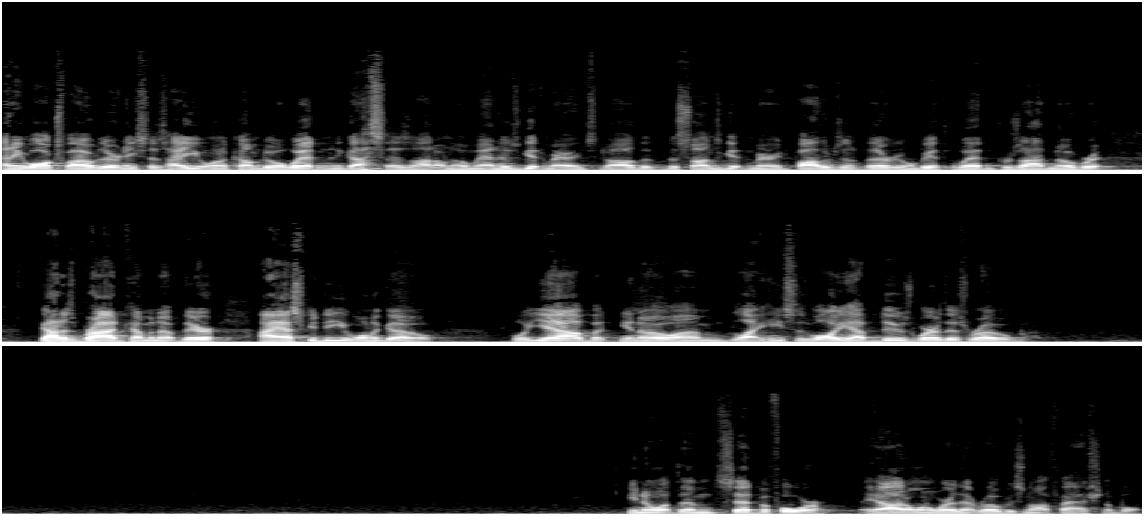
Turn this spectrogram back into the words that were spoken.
And he walks by over there and he says, Hey, you want to come to a wedding? And the guy says, I don't know, man. Who's getting married? He said, Oh, the, the son's getting married. Father's they're going to be at the wedding presiding over it got his bride coming up there. I ask you, do you want to go? Well, yeah, but you know, um, like he says, well, all you have to do is wear this robe. You know what them said before? Yeah, I don't want to wear that robe. It's not fashionable.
